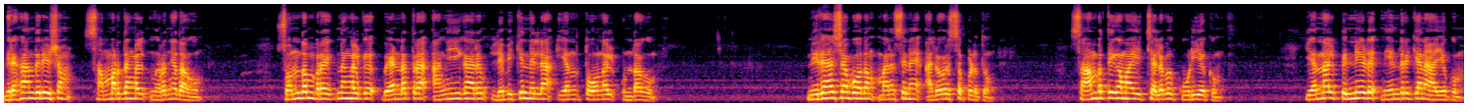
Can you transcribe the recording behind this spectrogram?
ഗ്രഹാന്തരീക്ഷം സമ്മർദ്ദങ്ങൾ നിറഞ്ഞതാകും. സ്വന്തം പ്രയത്നങ്ങൾക്ക് വേണ്ടത്ര അംഗീകാരം ലഭിക്കുന്നില്ല എന്ന തോന്നൽ ഉണ്ടാകും. നിരാശാബോധം മനസ്സിനെ അലോരസപ്പെടുത്തും. സാമ്പത്തികമായി ചെലവ് കൂടിയേക്കും. എന്നാൽ പിന്നീട് നിയന്ത്രിക്കാനായേക്കും.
